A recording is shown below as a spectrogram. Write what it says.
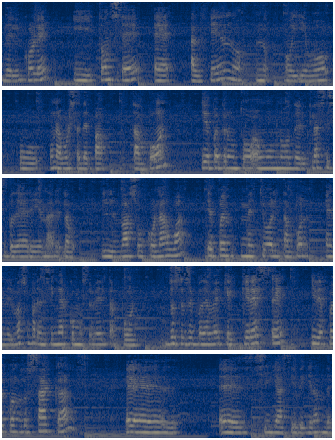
del cole y entonces eh, al fin no, no, llevó una bolsa de tampón y después preguntó a uno del clase si podía llenar el vaso con agua y después metió el tampón en el vaso para enseñar cómo se ve el tampón. Entonces se puede ver que crece y después cuando lo sacas eh, eh, sigue así de grande.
